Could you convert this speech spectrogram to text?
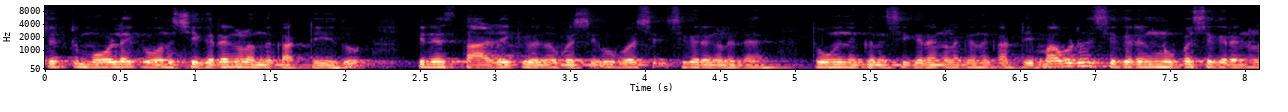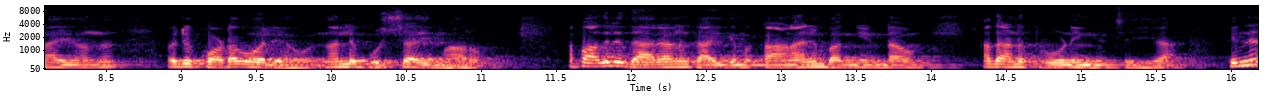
ചുറ്റും മുകളിലേക്ക് പോകുന്ന ശിഖരങ്ങളൊന്ന് കട്ട് ചെയ്തു. പിന്നെ താഴേക്ക് വരുന്ന ഉപശി ഉപശി ശിഖരങ്ങളില്ലേ തൂങ്ങി നിൽക്കുന്ന ശിഖരങ്ങളൊക്കെ ഒന്ന് കട്ട് ചെയ്യുമ്പോൾ അവിടുന്ന് ശിഖരങ്ങൾ ഉപശിഖരങ്ങളായി വന്ന് ഒരു കുട പോലെയാവും. നല്ല ബുഷായി മാറും. അപ്പോൾ അതിൽ ധാരാളം കായ്ക്കുമ്പോൾ കാണാനും ഭംഗിയുണ്ടാവും. അതാണ് പ്രൂണിങ് ചെയ്യുക. പിന്നെ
